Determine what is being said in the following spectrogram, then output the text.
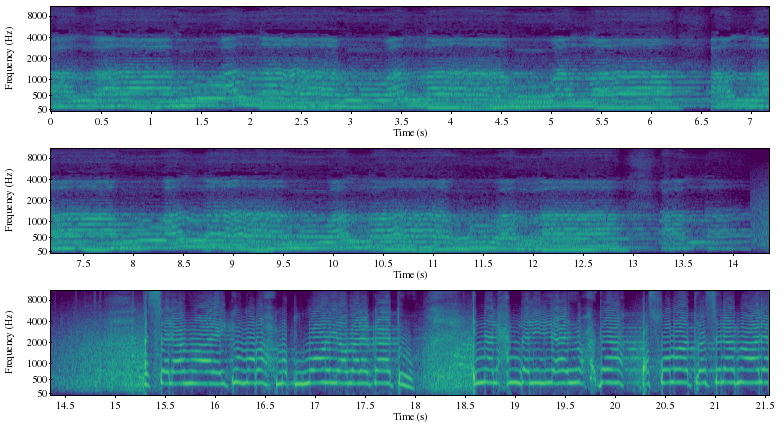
الله والله والله والله الله والله والله والله السلام عليكم ورحمة الله وبركاته إن الحمد لله وحده والصلاة والسلام على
